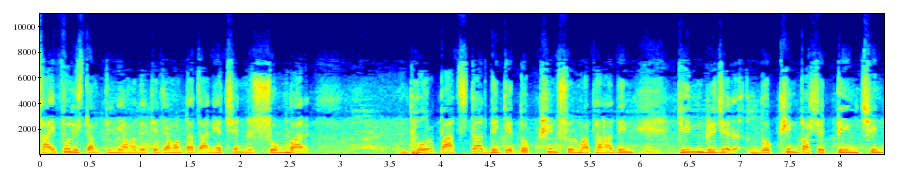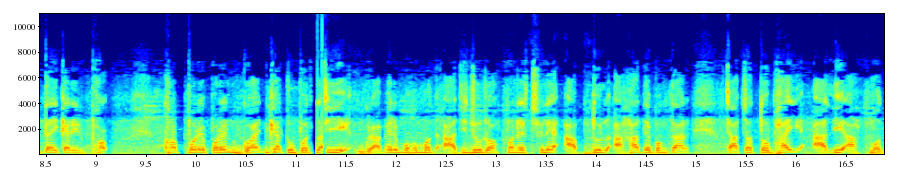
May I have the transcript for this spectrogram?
সাইফুল ইসলাম। তিনি আমাদেরকে যেমনটা জানিয়েছেন, সোমবার ভোর পাঁচটার দিকে দক্ষিণ সুরমা থানাধীন কিন ব্রিজের দক্ষিণ পাশে তিন ছিনতাইকারীর খপ্পরে পড়েন গোয়াইনঘাট উপজেলা গ্রামের মোহাম্মদ আজিজুর রহমানের ছেলে আব্দুল আহাদ এবং তার চাচাতো ভাই আলী আহমদ।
